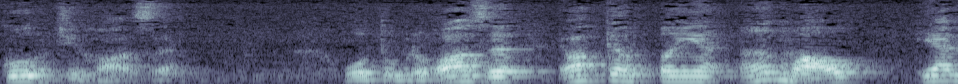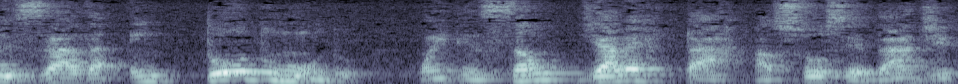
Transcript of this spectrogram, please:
cor-de-rosa. O Outubro Rosa é uma campanha anual realizada em todo o mundo, com a intenção de alertar a sociedade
